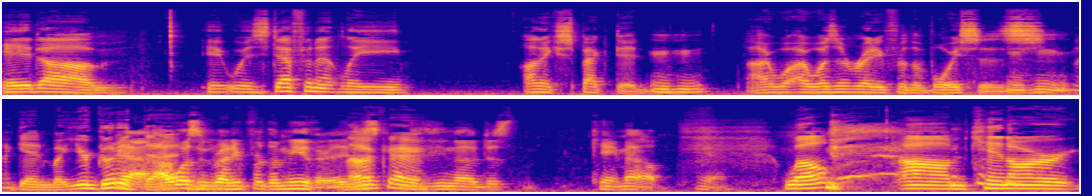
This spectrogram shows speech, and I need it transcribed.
it um it was definitely unexpected. Mm-hmm. I, w- I wasn't ready for the voices Mhm. again, but you're good Yeah, at that. I wasn't ready for them either. It just, Okay. You know, just came out. Yeah. Well, um, can our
